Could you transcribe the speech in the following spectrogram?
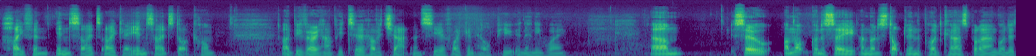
hyphen insights, ikinsights.com. I'd be very happy to have a chat and see if I can help you in any way. Um, so I'm not going to say I'm going to stop doing the podcast, but I am going to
